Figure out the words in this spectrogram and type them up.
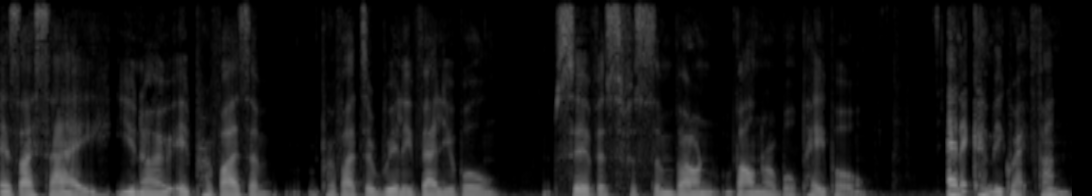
as I say, you know, it provides a provides a really valuable service for some vulnerable people, and it can be great fun.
